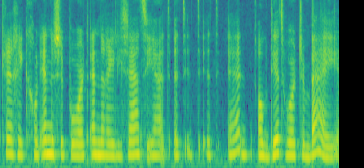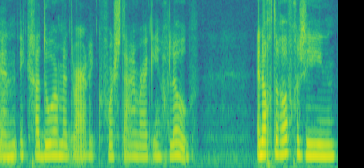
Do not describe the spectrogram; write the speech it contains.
kreeg ik gewoon en de support en de realisatie. Ja, het, het, het, het- hè, ook dit hoort erbij. Ja. En ik ga door met waar ik voor sta en waar ik in geloof. En achteraf gezien,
